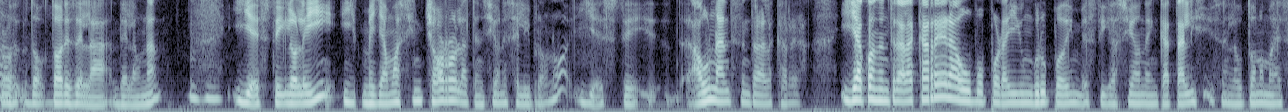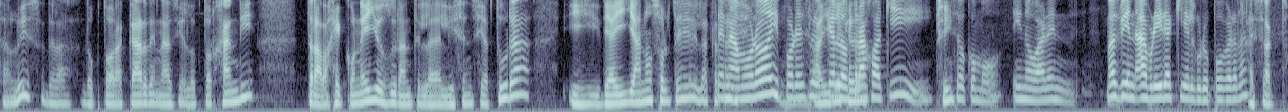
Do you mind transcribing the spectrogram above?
pro- doctores de la, de la UNAM. Y este, y lo leí y me llamó así un chorro la atención ese libro, ¿no? Y este, aún antes de entrar a la carrera. Y ya cuando entré a la carrera hubo por ahí un grupo de investigación en catálisis en la Autónoma de San Luis, de la doctora Cárdenas y el doctor Handy. Trabajé con ellos durante la licenciatura y de ahí ya no solté la Se catálisis. enamoró y por eso es Ahí que lo quedé. trajo aquí y Sí. quiso como innovar en... Más bien abrir aquí el grupo, ¿verdad? Exacto.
